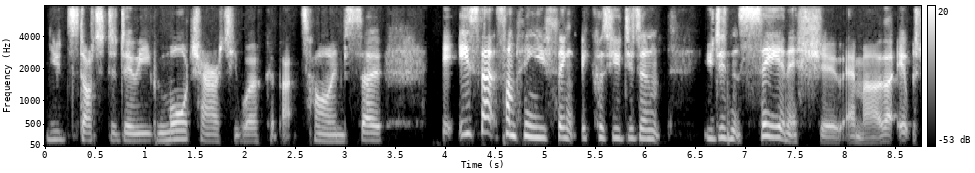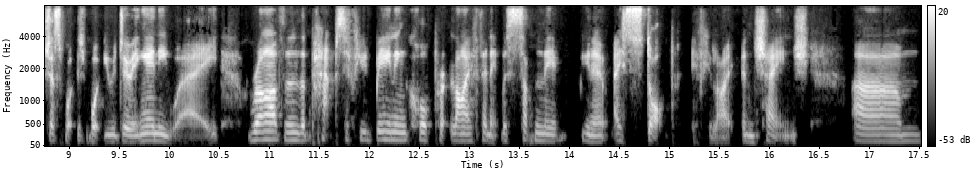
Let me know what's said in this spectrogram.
you'd started to do even more charity work at that time. So is that something you think because you didn't you didn't see an issue, Emma, that it was just what what you were doing anyway, rather than the perhaps if you'd been in corporate life and it was suddenly, you know, a stop, if you like, and change. Um,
